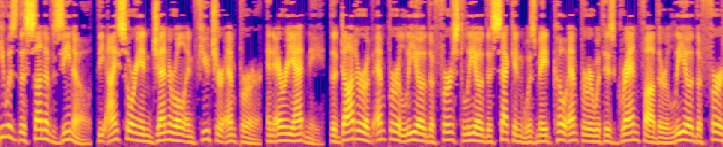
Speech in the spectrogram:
He was the son of Zeno, the Isaurian general and future emperor, and Ariadne, the daughter of Emperor Leo I. Leo II was made co-emperor with his grandfather Leo I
